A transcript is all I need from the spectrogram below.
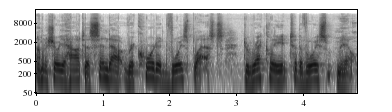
I'm going to show you how to send out recorded voice blasts directly to the voicemail.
